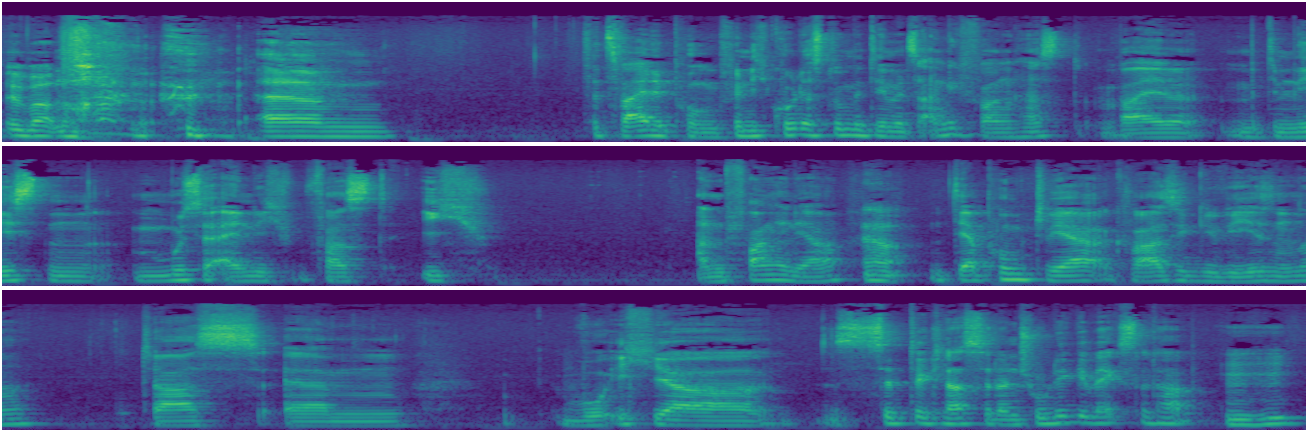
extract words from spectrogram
Immer noch. Ähm, der zweite Punkt, finde ich cool, dass du mit dem jetzt angefangen hast, weil mit dem nächsten muss ja eigentlich fast ich anfangen, ja. Ja. Der Punkt wäre quasi gewesen, dass, ähm, wo ich ja siebte Klasse dann Schule gewechselt habe Mhm.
